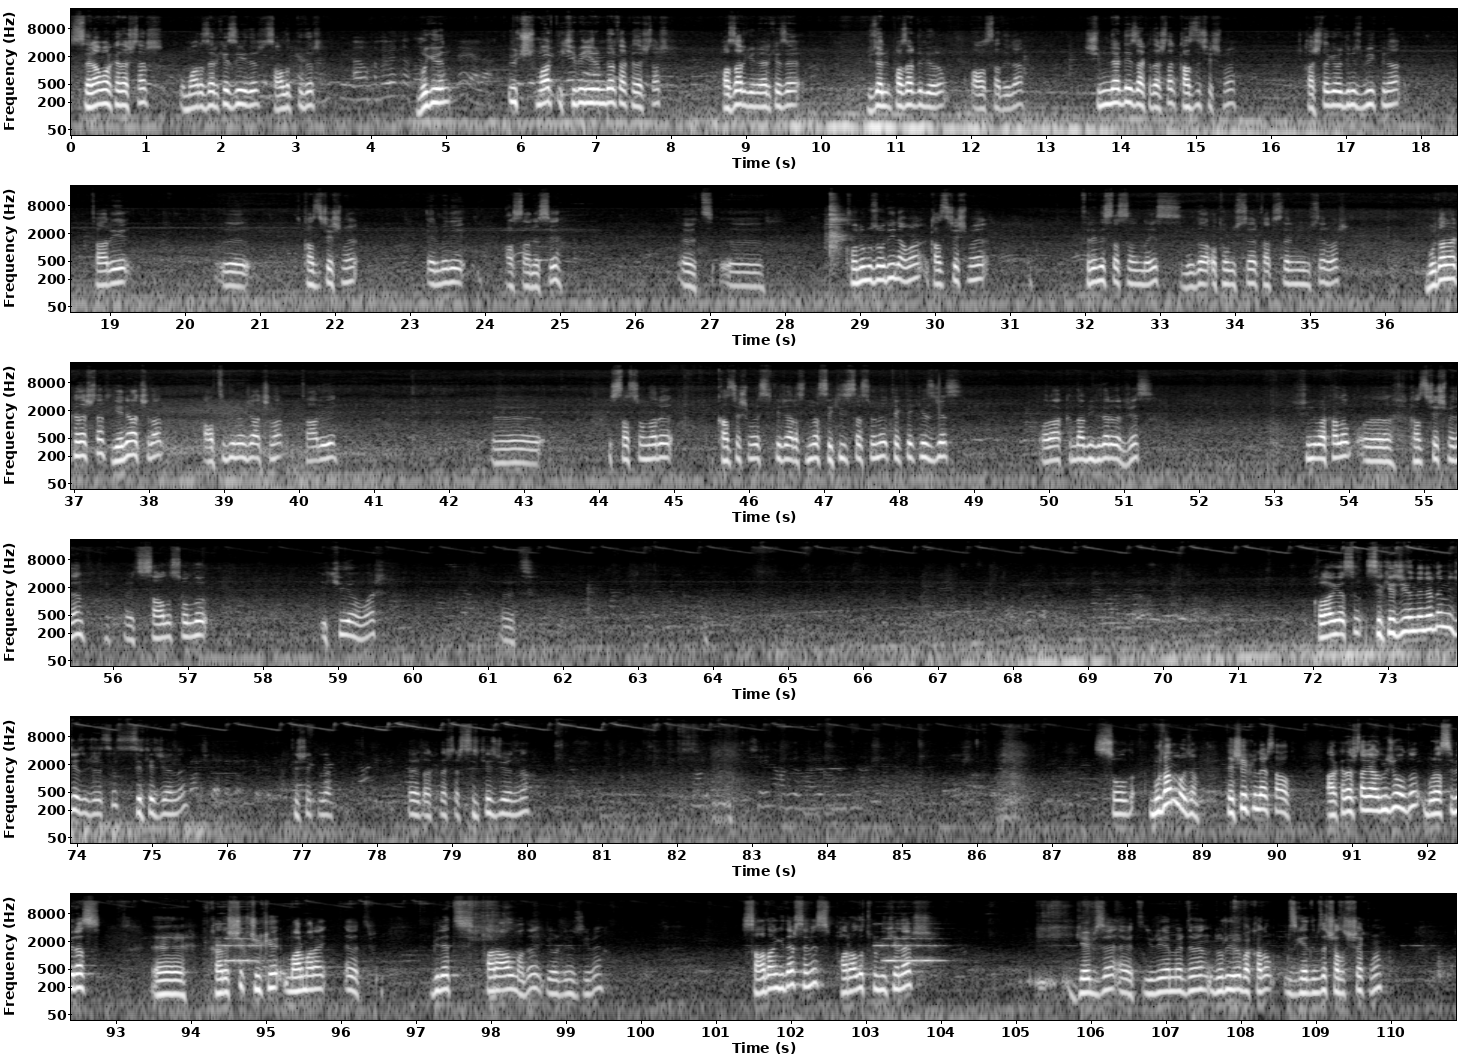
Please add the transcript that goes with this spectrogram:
Selam arkadaşlar. Umarız herkes iyidir, sağlıklıdır. Bugün 3 Mart 2024 arkadaşlar. Pazar günü herkese güzel bir pazar diliyorum ağız tadıyla. Şimdi neredeyiz arkadaşlar? Kazlı Çeşme. Karşıda gördüğünüz büyük bina tarihi e, Kazlı Çeşme Ermeni Hastanesi. Evet. E, Konumuz o değil ama Kazlıçeşme tren istasyonundayız. Burada otobüsler, taksiler, minibüsler var. Buradan arkadaşlar yeni açılan, 6 gün önce açılan tarihi e, istasyonları Kazlıçeşme ve Sirkeci arasında 8 istasyonu tek tek gezeceğiz. Orada hakkında bilgiler vereceğiz. Şimdi bakalım e, Kazlıçeşme'den evet, sağlı sollu iki yön var. Evet. Kolay gelsin. Sirkeci yönüne nereden bineceğiz ücretsiz? Sirkeci yönüne. Teşekkürler. Evet arkadaşlar Sirkeci yönüne. Solda. Buradan mı hocam? Teşekkürler sağ ol. Arkadaşlar yardımcı oldu. Burası biraz e, karışık çünkü Marmaray evet bilet para almadı gördüğünüz gibi. Sağdan giderseniz paralı turnikeler Gebze evet yürüyen merdiven duruyor. Bakalım biz geldiğimizde çalışacak mı?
